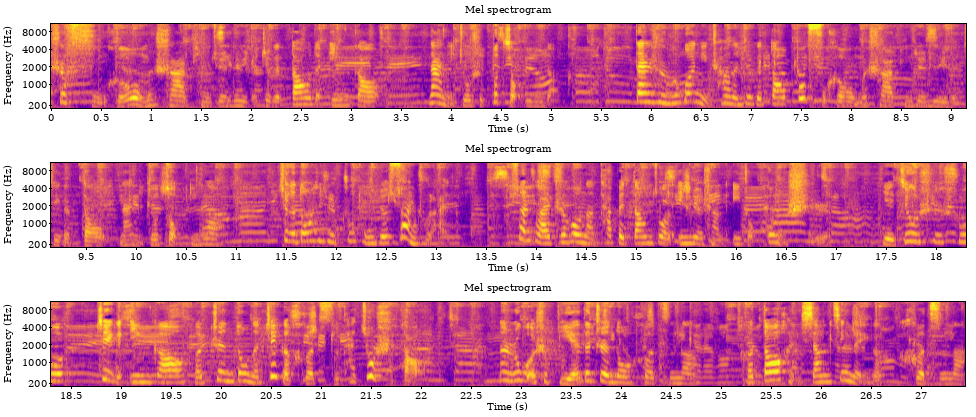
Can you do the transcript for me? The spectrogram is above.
是符合我们十二平均律的这个刀的音高，那你就是不走音的。但是如果你唱的这个刀不符合我们十二平均律的这个刀，那你就走音了。这个东西是朱同学算出来的，算出来之后呢，它被当做了音乐上的一种共识，也就是说，这个音高和振动的这个赫兹，它就是刀。那如果是别的振动赫兹呢，和刀很相近的一个赫兹呢，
